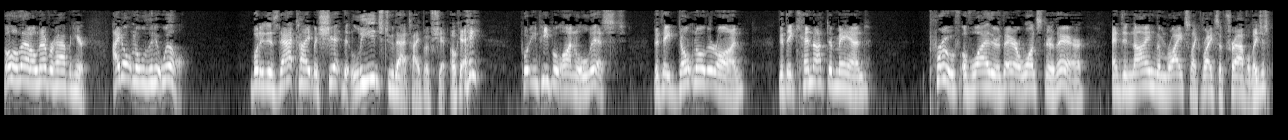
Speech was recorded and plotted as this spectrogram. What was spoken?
Oh, that'll never happen here. I don't know that it will. But it is that type of shit that leads to that type of shit, okay? Putting people on lists that they don't know they're on, that they cannot demand proof of why they're there once they're there, and denying them rights like rights of travel. They just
